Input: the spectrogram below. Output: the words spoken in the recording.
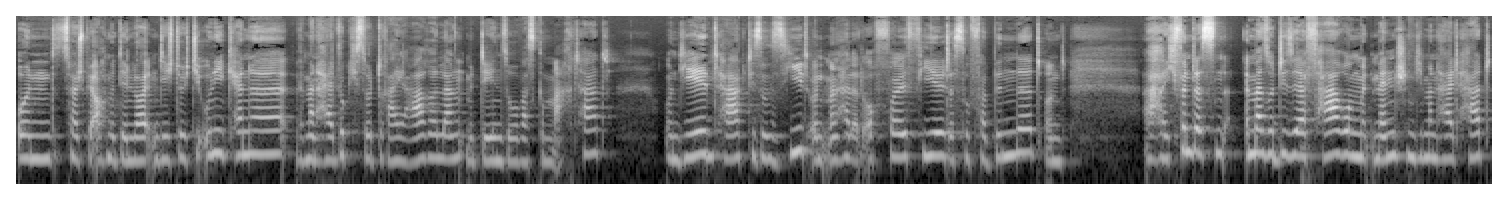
Und zum Beispiel auch mit den Leuten, die ich durch die Uni kenne, wenn man halt wirklich so drei Jahre lang mit denen so was gemacht hat und jeden Tag die so sieht und man hat halt auch voll viel, das so verbindet. Und ach, ich finde, das immer so diese Erfahrungen mit Menschen, die man halt hat,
